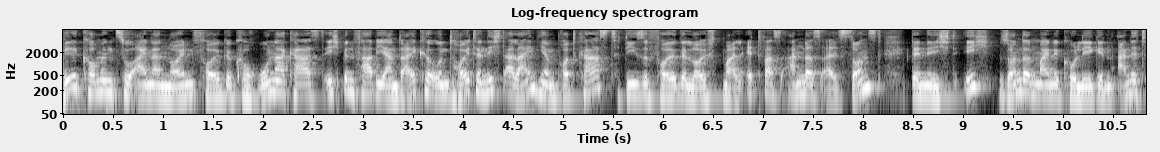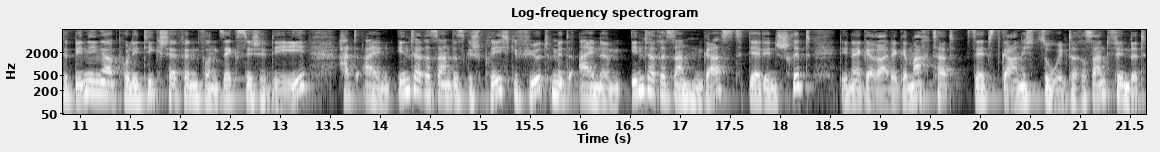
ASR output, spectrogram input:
Willkommen zu einer neuen Folge Corona Cast. Ich bin Fabian Deike und heute nicht allein hier im Podcast. Diese Folge läuft mal etwas anders als sonst, denn nicht ich, sondern meine Kollegin Annette Binninger, Politikchefin von sächsische.de, hat ein interessantes Gespräch geführt mit einem interessanten Gast, der den Schritt, den er gerade gemacht hat, selbst gar nicht so interessant findet.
